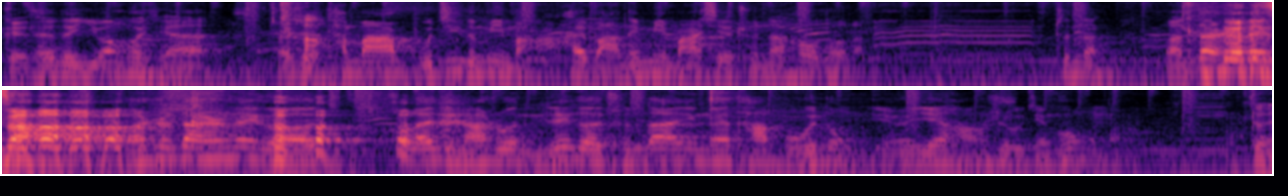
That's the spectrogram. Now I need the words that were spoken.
给他的一万块钱，而且他妈不记得密码，还把那密码写存单后头了，真的。完，但是那个 完事，但是那个后来警察说，你这个存单应该他不会动，因为银行是有监控的。对。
